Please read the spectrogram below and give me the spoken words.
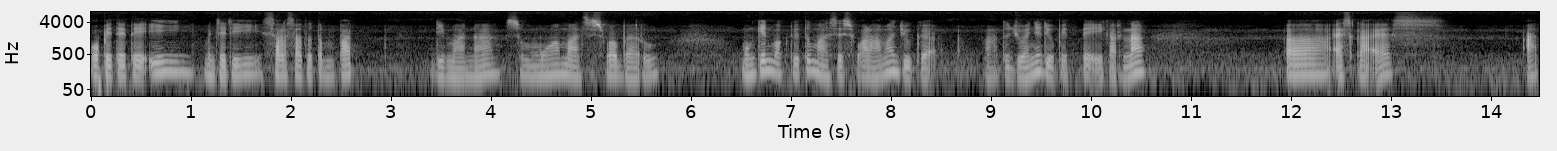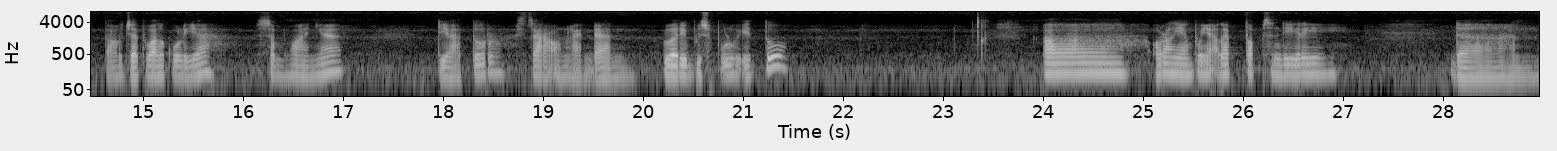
UPTTI menjadi salah satu tempat di mana semua mahasiswa baru mungkin waktu itu mahasiswa lama juga nah, tujuannya di UPTTI karena eh, SKS atau jadwal kuliah semuanya diatur secara online. Dan 2010 itu uh, orang yang punya laptop sendiri dan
